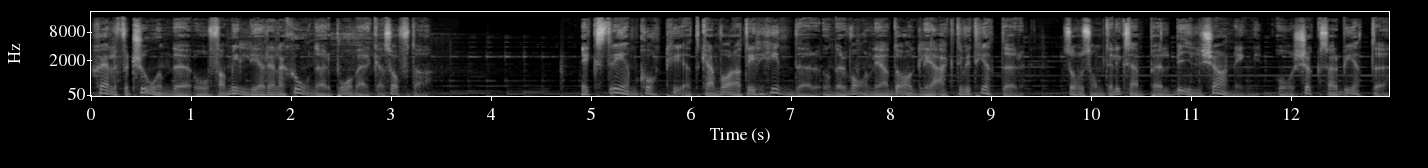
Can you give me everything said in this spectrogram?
Självförtroende och familjerelationer påverkas ofta. Extrem korthet kan vara till hinder under vanliga dagliga aktiviteter såsom till exempel bilkörning och köksarbete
